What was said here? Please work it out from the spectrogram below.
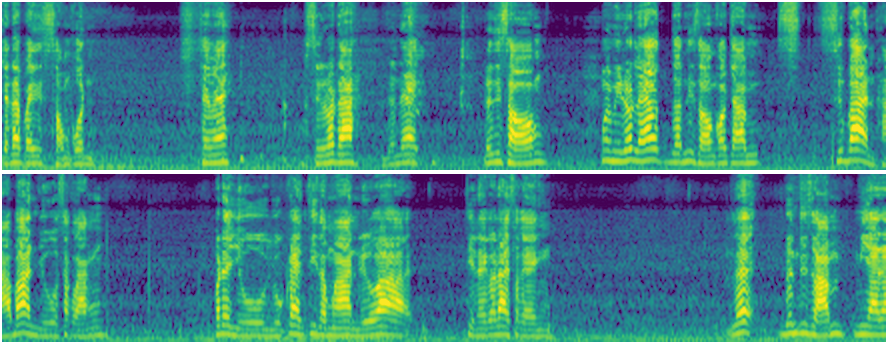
จะได้ไปสองคน ใช่ไหม ซื้อรถนะเดือนแรก เดือนที่สองไม่มีรถแล้ว เดือนที่สองเขาจะซื้อบ้านหาบ้านอยู่สักหลังก็ได้อยู่อยู่ใกล้ที่ทำงานหรือว่าที่ไหนก็ได้สักแห่งและ เดือนที่สามมีอะไร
